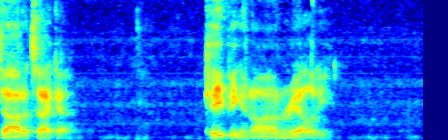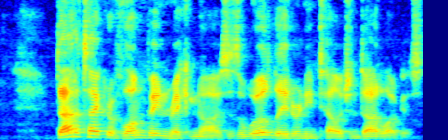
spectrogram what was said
Datataker. Keeping an eye on reality. Datataker have long been recognised as a world leader in intelligent data loggers,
